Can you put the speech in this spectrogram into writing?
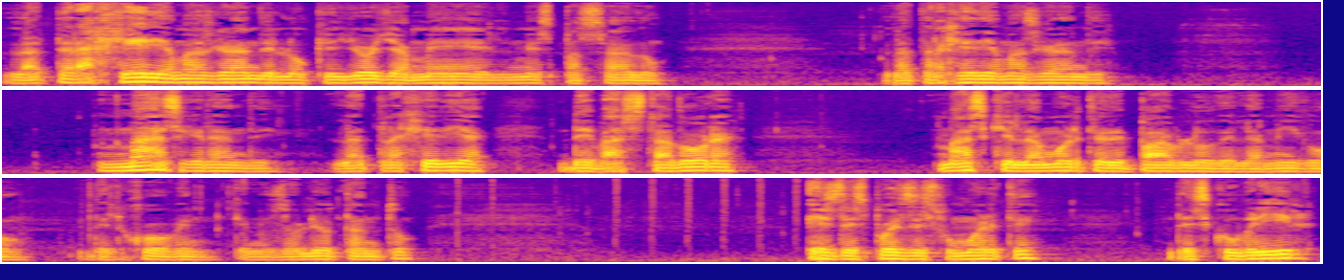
la tragedia más grande, lo que yo llamé el mes pasado, la tragedia más grande, más grande, la tragedia devastadora, más que la muerte de Pablo, del amigo, del joven que nos dolió tanto, es después de su muerte descubrir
